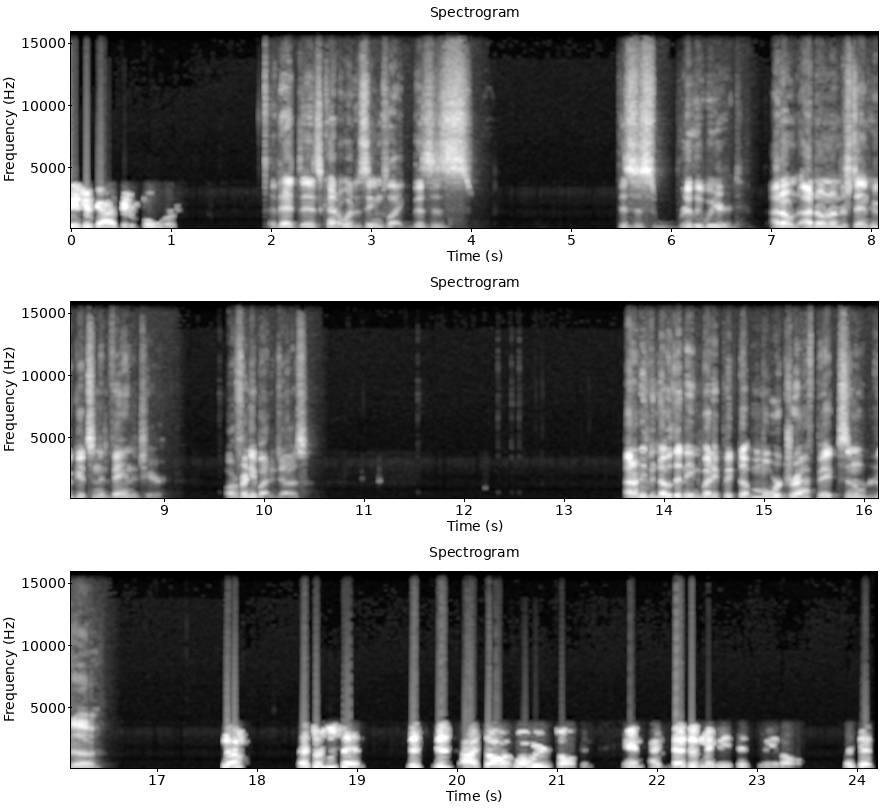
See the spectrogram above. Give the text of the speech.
these are guys that are bored. That it's kind of what it seems like. This is this is really weird. I don't I don't understand who gets an advantage here, or if anybody does. I don't even know that anybody picked up more draft picks in order to. No, that's what you said. This this I saw it while we were talking, and I, that doesn't make any sense to me at all. Like that,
